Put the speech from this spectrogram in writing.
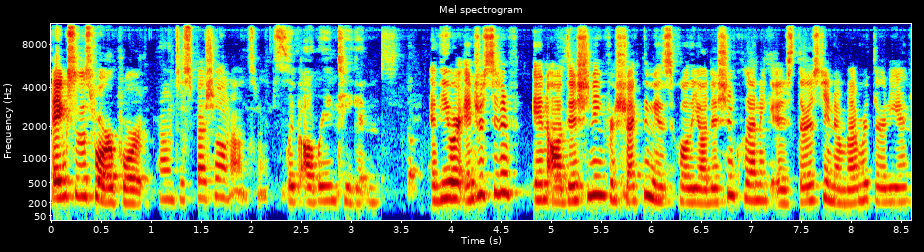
Thanks for the sport report. Now to special announcements. With Aubrey and Tegan. If you are interested in, in auditioning for Shrek the Musical, the audition clinic is Thursday, November 30th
